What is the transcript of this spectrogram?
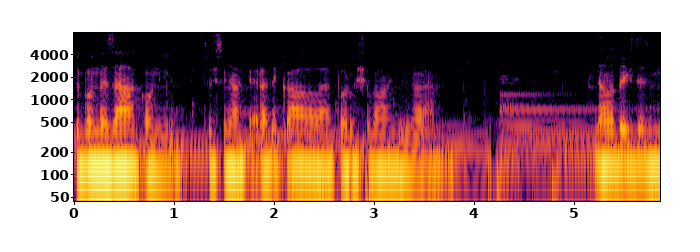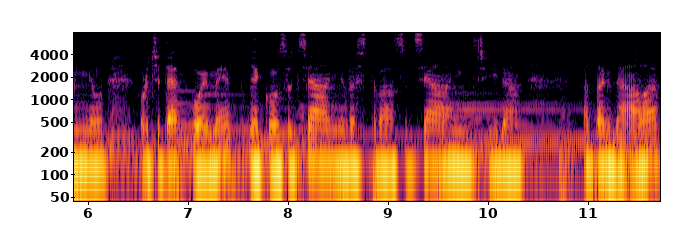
nebo nezákonný, což jsou nějaké radikálové porušování norem. Dále bych zde zmínil určité pojmy, jako sociální vrstva, sociální třída a tak dále.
